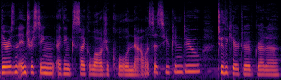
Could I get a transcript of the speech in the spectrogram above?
there is an interesting, I think, psychological analysis you can do to the character of Greta.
